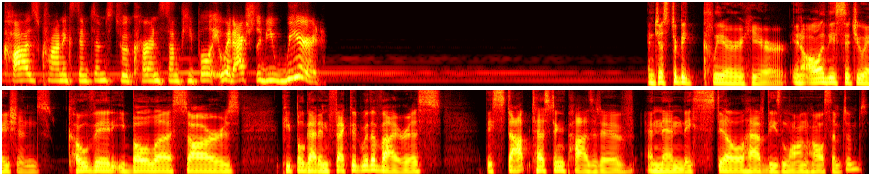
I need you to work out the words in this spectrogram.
cause chronic symptoms to occur in some people, it would actually be weird And just to be clear here, in all of these situations, COVID, Ebola, SARS, people got infected with a virus, they stopped testing positive, and then they still have these long haul symptoms?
